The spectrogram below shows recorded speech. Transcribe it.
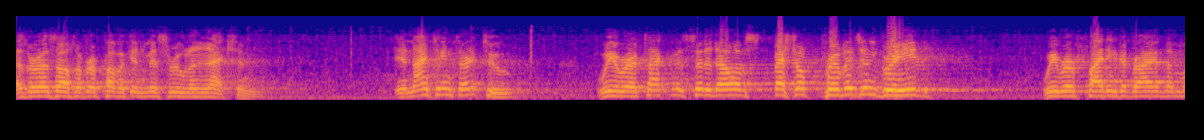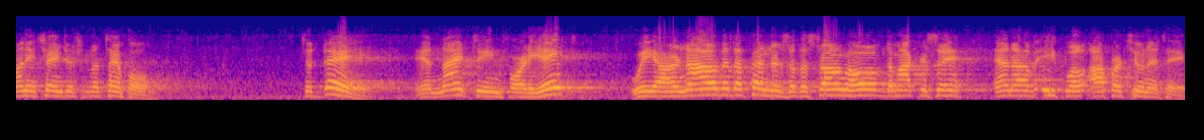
as a result of Republican misrule and inaction. In 1932, we were attacking the citadel of special privilege and greed. We were fighting to drive the money changers from the temple. Today, in 1948, we are now the defenders of the stronghold of democracy and of equal opportunity.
